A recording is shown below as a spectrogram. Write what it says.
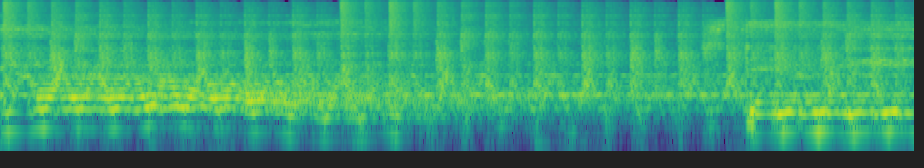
Stay with me.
